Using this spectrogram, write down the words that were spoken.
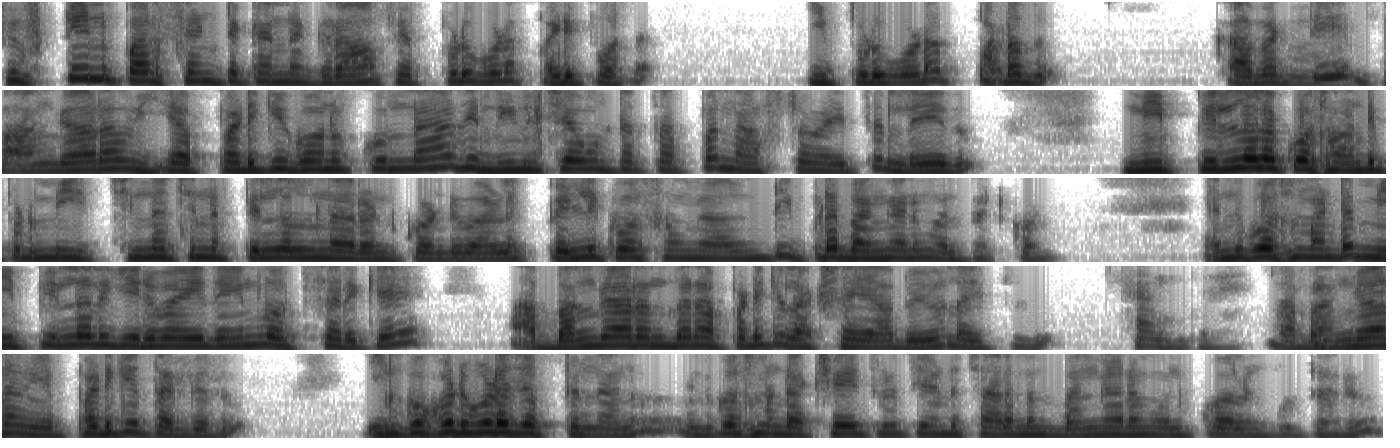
ఫిఫ్టీన్ పర్సెంట్ కన్నా గ్రాఫ్ ఎప్పుడు కూడా పడిపోలే ఇప్పుడు కూడా పడదు. కాబట్టి Hmm. బంగారం ఎప్పటికీ కొనుక్కున్నా అది నిలిచే ఉంటుంది తప్ప నష్టం అయితే లేదు. మీ పిల్లల కోసం అంటే ఇప్పుడు మీ చిన్న చిన్న పిల్లలు ఉన్నారనుకోండి వాళ్ళకి పెళ్ళి కోసం కావాలంటే ఇప్పుడే బంగారం కొనిపెట్టుకోండి. ఎందుకోసం అంటే మీ పిల్లలకి ఇరవై ఐదు ఏళ్ళు వచ్చేసరికి ఆ బంగారం ధర అప్పటికి లక్ష యాభై వేలు అవుతుంది. ఆ బంగారం ఎప్పటికీ తగ్గదు. ఇంకొకటి కూడా చెప్తున్నాను. ఎందుకోసం అంటే అక్షయ తృతీయ అంటే చాలా మంది బంగారం కొనుక్కోవాలనుకుంటారు.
